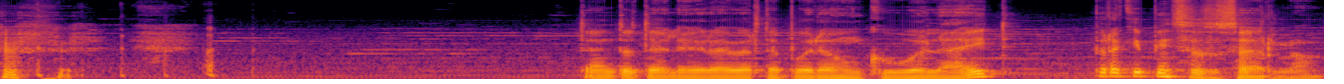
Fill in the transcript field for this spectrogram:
Tanto te alegra haberte apoderado un cubo light. ¿Para qué piensas usarlo?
